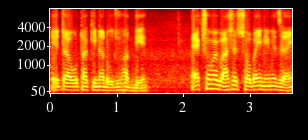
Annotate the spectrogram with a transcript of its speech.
এটা ওটা কিনার অজুহাত দিয়ে। একসময় বাসের সবাই নেমে যায়,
